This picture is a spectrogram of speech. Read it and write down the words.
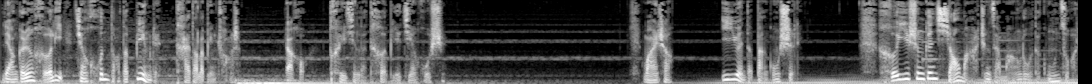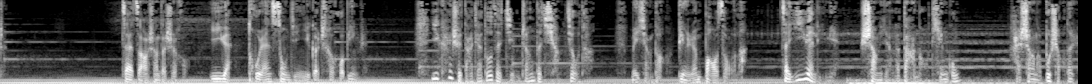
两个人合力将昏倒的病人抬到了病床上，然后推进了特别监护室。晚上，医院的办公室里，何医生跟小马正在忙碌的工作着。在早上的时候，医院突然送进一个车祸病人。一开始大家都在紧张的抢救他，没想到病人暴走了，在医院里面上演了大闹天宫，还伤了不少的人。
